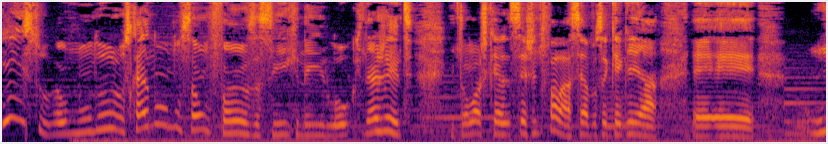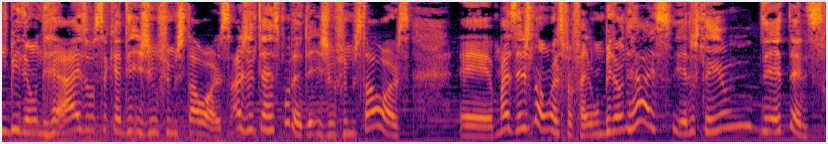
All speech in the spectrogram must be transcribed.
E é isso, o mundo. Os caras não, não são fãs assim, que nem loucos, que nem a gente. Então, lógico que se a gente falasse, ah, você quer ganhar é, é, um bilhão de reais ou você quer dirigir um filme Star Wars? A gente ia responder, dirigir um filme Star Wars. É, mas eles não, eles preferem um bilhão de reais e eles têm o direito deles.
